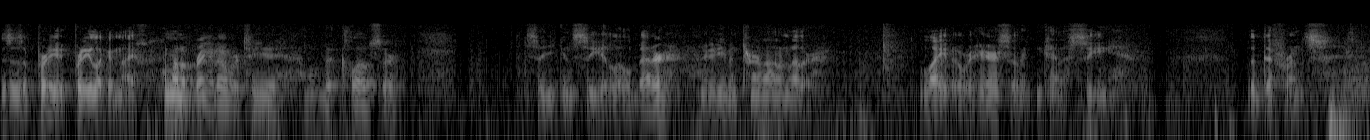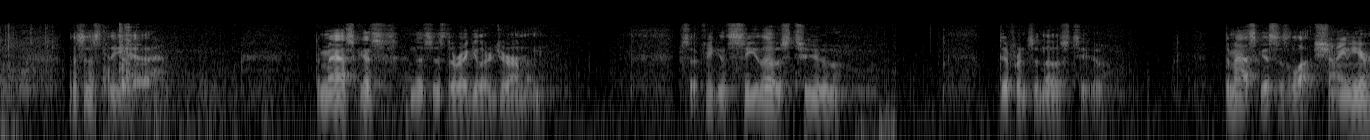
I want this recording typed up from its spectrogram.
this is a pretty, pretty looking knife. I'm going to bring it over to you a little bit closer so you can see it a little better. Maybe even turn on another light over here so we can kind of see the difference. This is the uh, Damascus, and this is the regular German. So if you can see those two, difference in those two. Damascus is a lot shinier.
